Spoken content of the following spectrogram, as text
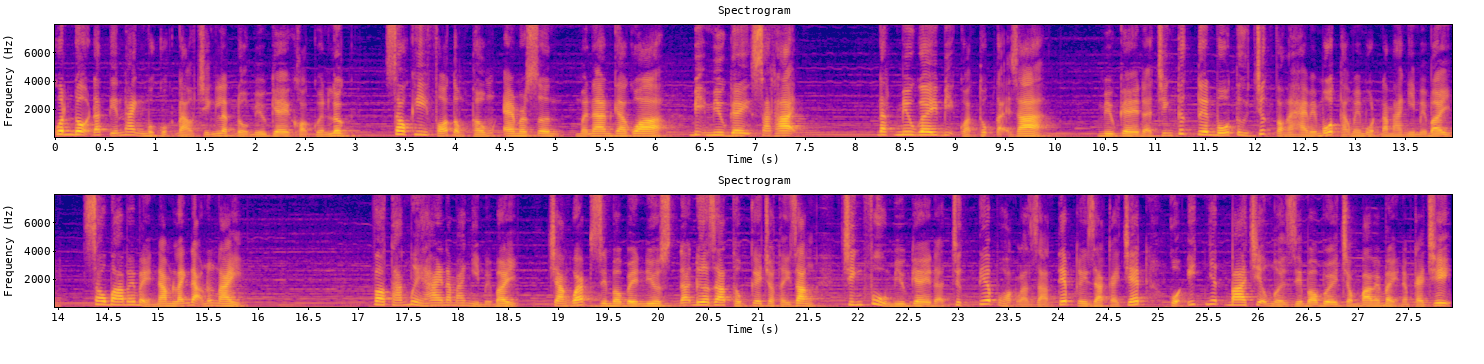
quân đội đã tiến hành một cuộc đảo chính lật đổ Milgate khỏi quyền lực sau khi Phó Tổng thống Emerson Mnangagwa bị Milgay sát hại. Đặt Milgay bị quản thúc tại gia. Milgay đã chính thức tuyên bố từ chức vào ngày 21 tháng 11 năm 2017 sau 37 năm lãnh đạo nước này. Vào tháng 12 năm 2017, trang web Zimbabwe News đã đưa ra thống kê cho thấy rằng chính phủ Mugabe đã trực tiếp hoặc là gián tiếp gây ra cái chết của ít nhất 3 triệu người Zimbabwe trong 37 năm cai trị.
